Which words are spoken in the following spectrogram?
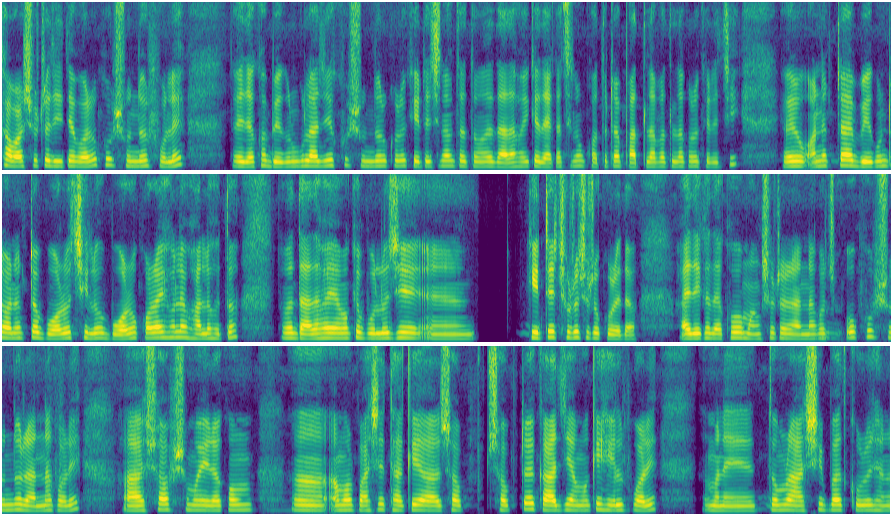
খাবার সোটা দিতে পারো, খুব সুন্দর ফুলে। তো এই দেখো, বেগুনগুলো আজকে খুব সুন্দর করে কেটেছিলাম, তো তোমাদের দাদাভাইকে দেখাচ্ছিলাম কতটা পাতলা পাতলা করে কেটেছি। এবার অনেকটা, বেগুনটা অনেকটা বড় ছিল, বড় করাই হলে ভালো হতো। তোমার দাদাভাই আমাকে বলল যে কেটে ছোট ছোট করে দাও। আর দেখে দেখো মাংসটা রান্না করছে, ও খুব সুন্দর রান্না করে। আর সব সময় এরকম আমার পাশে থাকে আর সব সবটাই কাজে আমাকে হেল্প করে। মানে তোমরা আশীর্বাদ করো যেন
